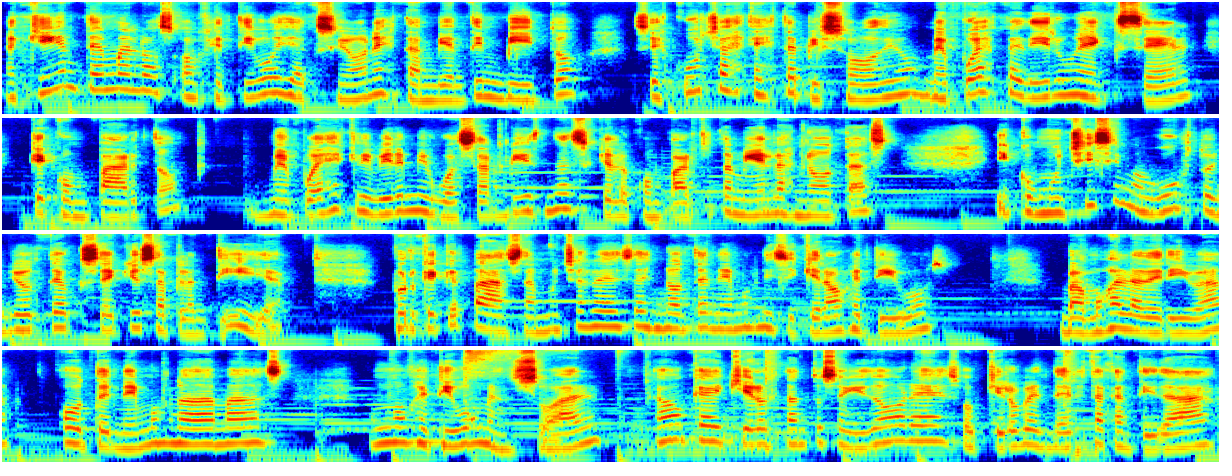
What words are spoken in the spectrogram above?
Aquí en tema de los objetivos y acciones también te invito, si escuchas este episodio, me puedes pedir un Excel que comparto me puedes escribir en mi WhatsApp Business, que lo comparto también en las notas, y con muchísimo gusto yo te obsequio esa plantilla. Porque ¿qué pasa? Muchas veces no tenemos ni siquiera objetivos, vamos a la deriva, o tenemos nada más un objetivo mensual. Ah, ok, quiero tantos seguidores, o quiero vender esta cantidad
